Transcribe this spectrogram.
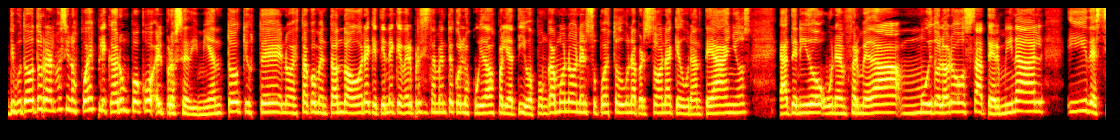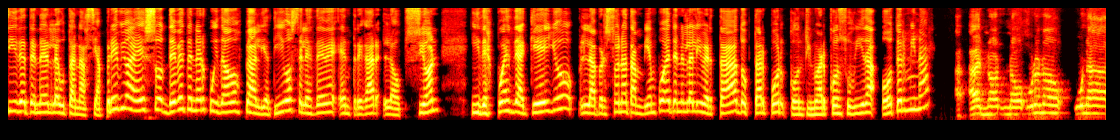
Diputado Torrealba, si nos puede explicar un poco el procedimiento que usted nos está comentando ahora que tiene que ver precisamente con los cuidados paliativos. Pongámonos en el supuesto de una persona que durante años ha tenido una enfermedad muy dolorosa, terminal, y decide tener la eutanasia. Previo a eso, debe tener cuidados paliativos, se les debe entregar la opción y después de aquello, la persona también puede tener la libertad de optar por continuar con su vida o terminar a ver, no, no, uno no, una,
